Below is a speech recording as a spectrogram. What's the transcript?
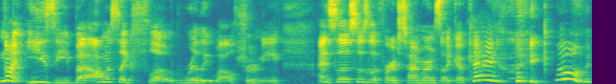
not easy, but almost like flowed really well for Sure. me. And so this was the first time where I was like, okay, like, woo,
